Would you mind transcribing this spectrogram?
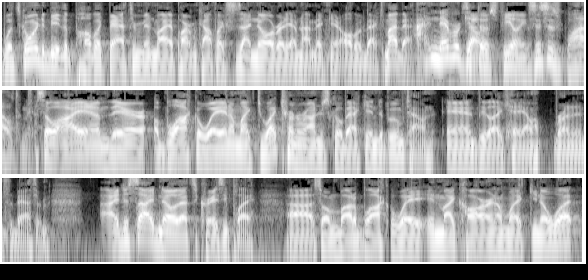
what's going to be the public bathroom in my apartment complex because I know already I'm not making it all the way back to my bathroom. I never get So- those feelings. This is wild to me. So I am there a block away, and I'm like, do I turn around and just go back into Boomtown and be like, hey, I'm running into the bathroom? I decide no, that's a crazy play. Uh, so I'm about a block away in my car, and I'm like, you know what?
